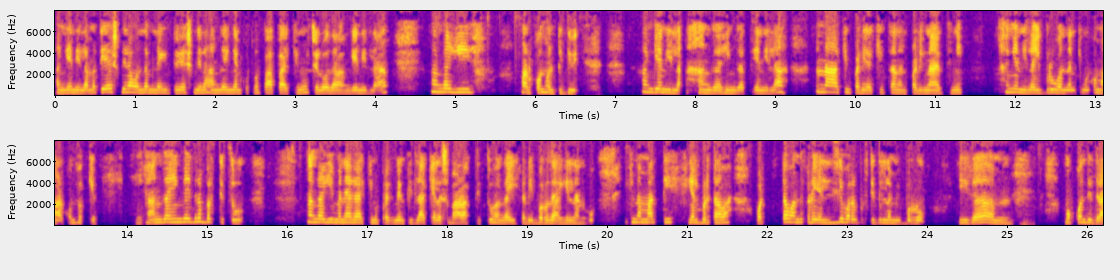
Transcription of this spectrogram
ಹಂಗೇನಿಲ್ಲ. ಮತ್ತೆ ಎಷ್ಟು ದಿನ ಒಂದ ಮನೆ ಇದ್ದು, ಎಷ್ಟು ದಿನ ಹಂಗ ಹಿಂಗ ಅನ್ಕೊತ ಪಾಪ ಆಕಿನೂ ಚಲೋ ಅದ ಹಂಗೇನಿಲ್ಲ. ಹಂಗಾಗಿ ಮಾಡ್ಕೊಂಡ್ ಹೊಂಟಿದ್ವಿ. ಹಂಗೇನಿಲ್ಲ. ಹಂಗ ಹಿಂಗ ಏನಿಲ್ಲ ನಾ ಆಕಿನ ಪಡಿ ಹಾಕಿತ್ತ ನನ್ನ ಪಡಿ ನಾ ಇರ್ತೀನಿ. ಹಂಗೇನಿಲ್ಲ, ಇಬ್ರು ಒಂದೊಂದ್ ಮಾಡ್ಕೊಂಡು ಮಾಡ್ಕೊಂಡ್ ಹೋಗ್ತೀವಿ. ಹಂಗ ಹಿಂಗ ಇದ್ರೆ ಬರ್ತಿತ್ತು. ಹಂಗಾಗಿ ಮನ್ಯಾಗ ಆಕಿನೂ ಪ್ರೆಗ್ನೆಂಟ್ ಇಲ್ಲ ಕೆಲಸ ಭಾಳ ಆಗ್ತಿತ್ತು. ಹಂಗಾಗಿ ಈ ಕಡೆ ಬರೋದಾಗಿಲ್ಲ ನನಗೂ. ಈಗ ನಮ್ಮ ಅತ್ತಿ ಎಲ್ ಬಿಡ್ತಾವ ಒಟ್ಟ ಒಂದ್ ಕಡೆ ಎಲ್ಲಿ ಹೊರಗ್ ಬಿಡ್ತಿದ್ದಿಲ್ಲ ನಮ್ಮಿಬ್ರು ಈಗ ಮಕ್ಕೊಂದಿದ್ರ?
